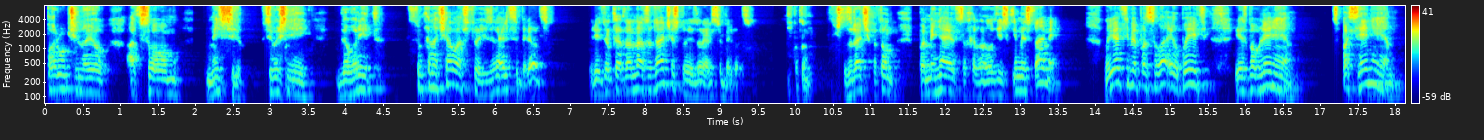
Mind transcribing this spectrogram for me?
порученную отцом миссию. Всевышний говорит, только начало, что Израиль соберется. Или только одна задача, что Израиль соберется. Потом, что задачи потом поменяются хронологическими местами. Но я тебе посылаю быть избавлением, спасением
